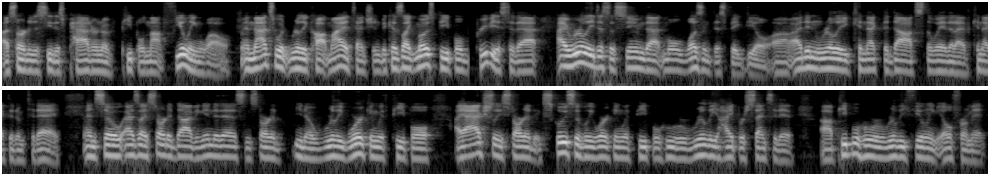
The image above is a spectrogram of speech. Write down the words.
I started to see this pattern of people not feeling well. And that's what really caught my attention because, like most people previous to that, I really just assumed that mold wasn't this big deal. Uh, I didn't really connect the dots the way that I've connected them today. And so, as I started diving into this and started, you know, really working with people, I actually started exclusively working with people who were really hypersensitive, uh, people who were really feeling ill from it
